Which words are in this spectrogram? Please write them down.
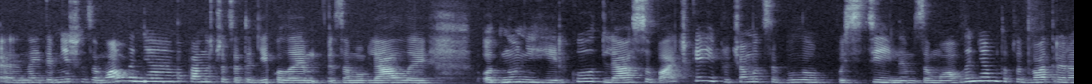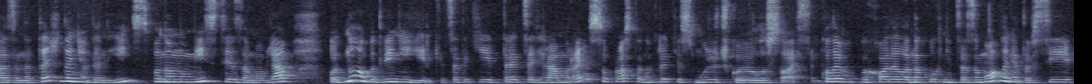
Е, Найдивніше замовлення, напевно, що це тоді, коли замовляли одну нігірку для собачки, і причому це було постійним замовленням, тобто два-три рази на тиждень один гість в одному місці замовляв одну або дві нігірки. Це такі 30 грам рису, просто накриті смужечкою лосося. Коли виходило на кухні це замовлення, то всі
